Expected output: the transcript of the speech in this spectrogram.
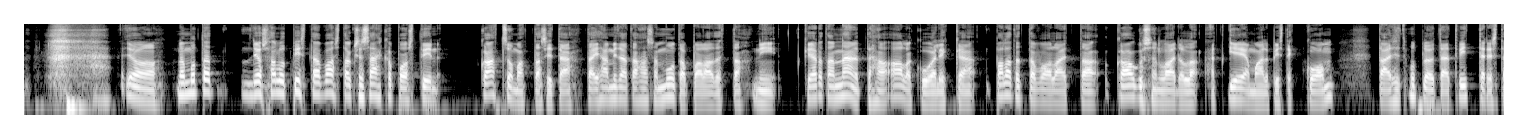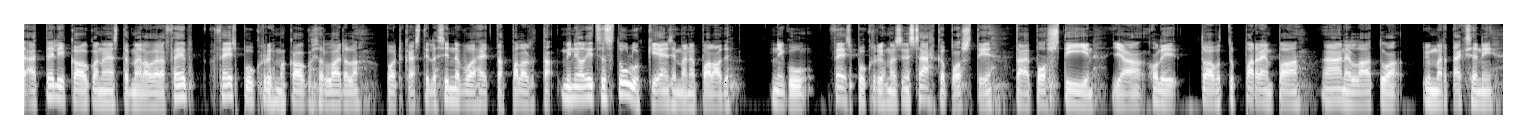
Joo, no mutta jos haluat pistää vastauksen sähköpostiin katsomatta sitä tai ihan mitä tahansa muuta palautetta, niin kerrotaan näin nyt tähän alkuun, eli palautetta voi laittaa kaukosen laidalla at gmail.com, tai sitten mut löytää Twitteristä at pelikaukona, ja sitten meillä on vielä Facebook-ryhmä kaukosen laidalla podcastille, sinne voi heittää palautetta. Minä oli itse asiassa tullutkin ensimmäinen palaute niin kuin Facebook-ryhmän sinne sähköpostiin tai postiin, ja oli toivottu parempaa äänenlaatua ymmärtääkseni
